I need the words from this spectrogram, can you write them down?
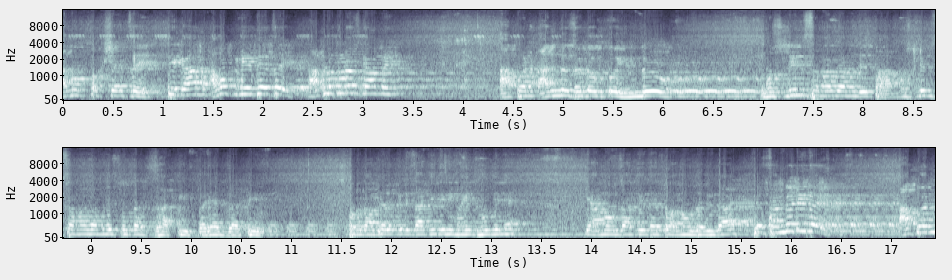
अमुक पक्षाचं आहे ते काम अमुक नेत्याचं आहे आपलं थोडंच काम आहे. आपण अन्न झटवतो हिंदू. मुस्लिम समाजामध्ये पहा मुस्लिम समाजामध्ये सुद्धा जाती बऱ्याच जाती. परंतु आपल्याला कधी जाती त्यांनी माहीत होऊ दिल्या? की अमुक जातीत आहे तो अमुक दलित आहे ते संघटित आहे. आपण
